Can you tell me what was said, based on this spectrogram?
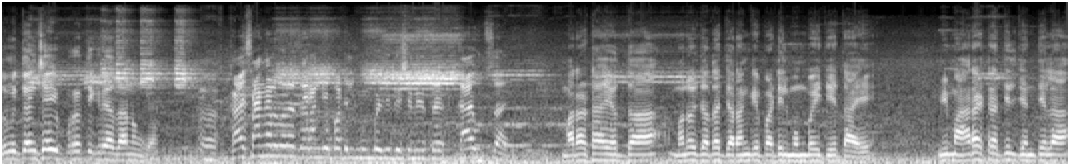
तुम्ही त्यांच्याही प्रतिक्रिया जाणून घ्या. काय सांगाल बरं जरांगे पाटील मुंबईच्या दिशेने येत आहेत काय उत्साह आहे? मराठा योद्धा मनोजदादा जरांगे पाटील मुंबईत येत आहे. मी महाराष्ट्रातील जनतेला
